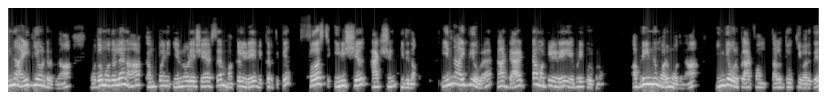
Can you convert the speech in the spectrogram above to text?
இந்த ஐபிஓன்றது தான் முத முதல்ல நான் கம்பெனி என்னுடைய ஷேர்ஸை மக்களிடையே விற்கிறதுக்கு ஃபர்ஸ்ட் இனிஷியல் ஆக்ஷன் இதுதான். இந்த ஐபிஓவை நான் டைரக்டா மக்களிடையே எப்படி கொடுக்கணும்? அப்படின்னு வரும்போது தான் இங்க ஒரு பிளாட்ஃபார்ம் தலை தூக்கி வருது.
